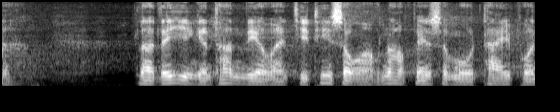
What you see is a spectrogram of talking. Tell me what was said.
นะ เราได้ยินกันท่อนเดียวว่าจิตที่ส่งออกนอกเป็นสมุทัยผล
